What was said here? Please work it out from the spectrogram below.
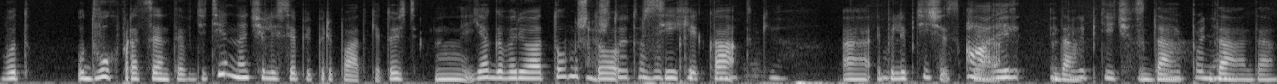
Вот у 2% детей начались эпиприпадки. То есть я говорю о том, что, а что это психика а, эпилептические. А, эль- да, эпилептические, да, да, да.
